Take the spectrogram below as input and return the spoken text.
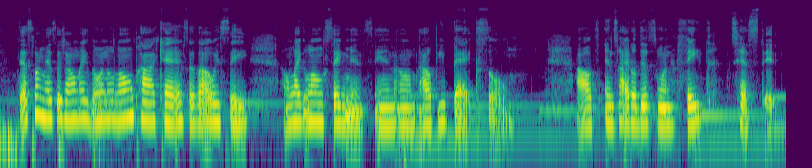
that's my message. I don't like doing a long podcast, as I always say. I don't like long segments, and um, I'll be back. So I'll entitle this one Faith Tested.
